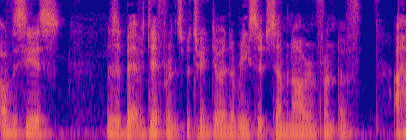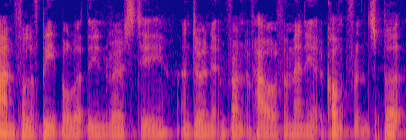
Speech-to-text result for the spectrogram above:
obviously it's there's a bit of a difference between doing a research seminar in front of a handful of people at the university and doing it in front of however many at a conference. But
